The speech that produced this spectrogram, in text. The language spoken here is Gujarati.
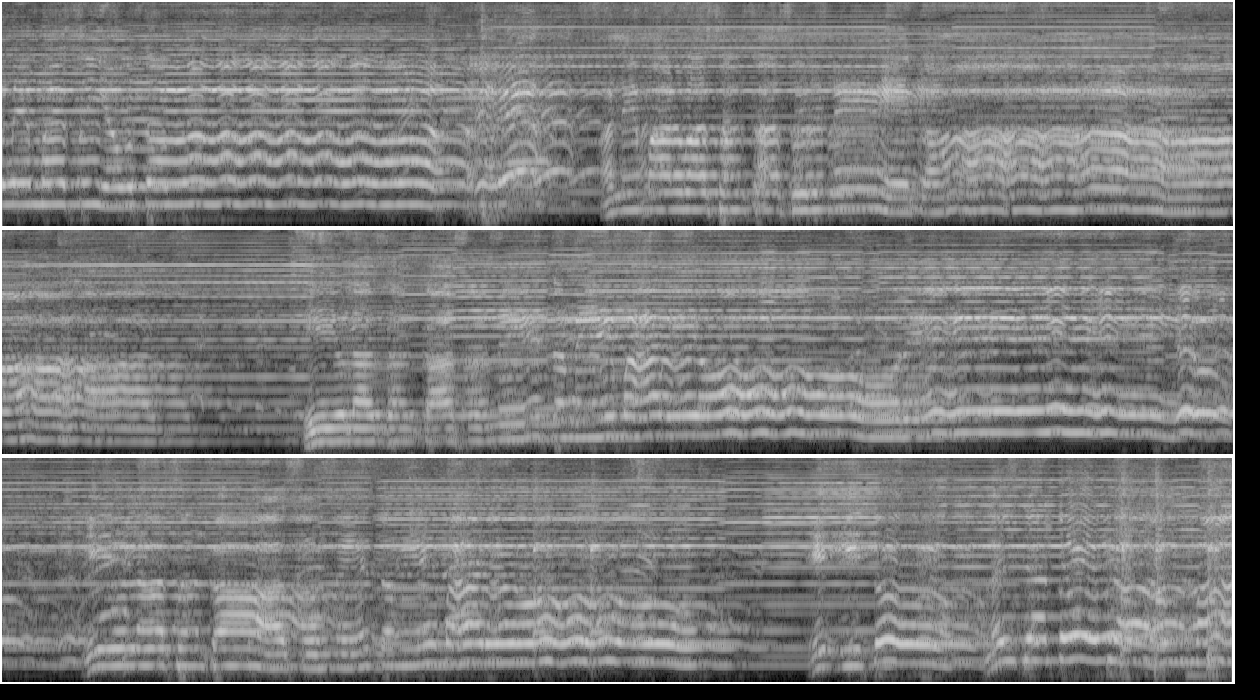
તમે માસી અવતાર. અને મારવા શંકાસુર ને હે ઓલા ને તમે માર્યો રે. હે ઓલા ને તમે માર્યો એ તો લઈ જતો બ્રહ્માંડ વેદ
